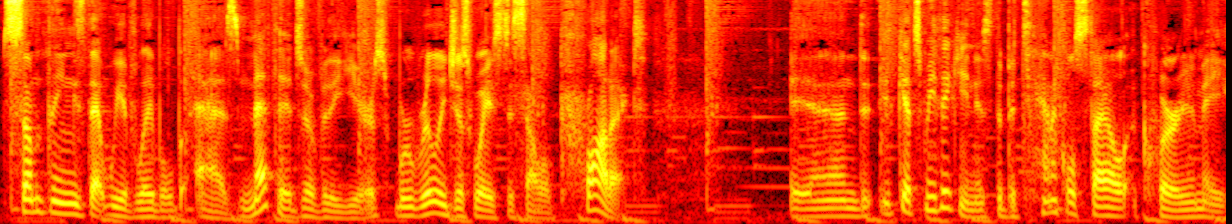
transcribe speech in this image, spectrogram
Some things that we have labeled as methods over the years were really just ways to sell a product. And it gets me thinking is the botanical style aquarium a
